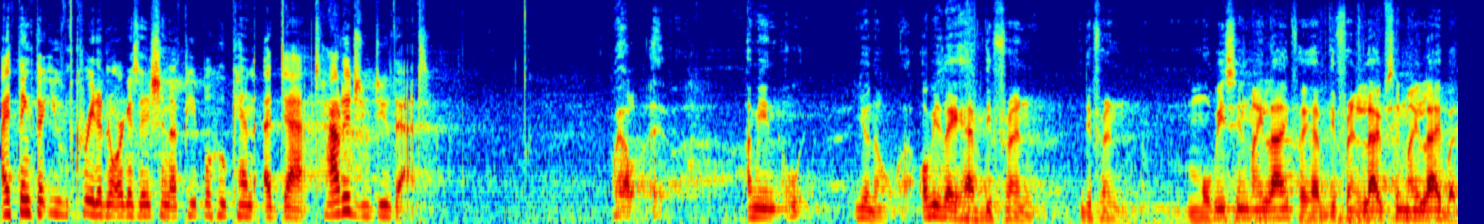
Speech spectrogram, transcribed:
I think that you've created an organization of people who can adapt. How did you do that? Well, uh, I mean, you know, obviously I have different, different movies in my life. I have different lives in my life, but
